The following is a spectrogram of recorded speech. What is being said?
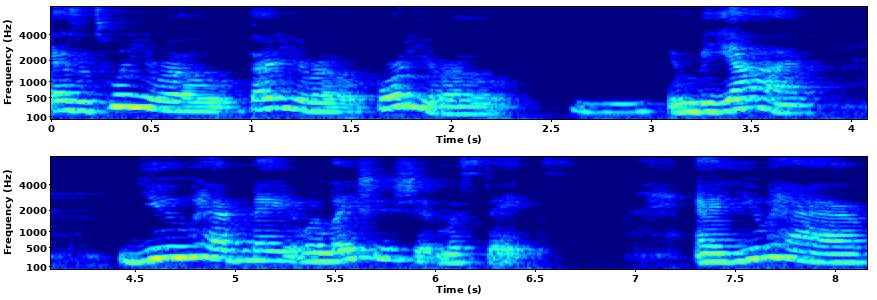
as a 20 year old 30 year old 40 year old mm-hmm. and beyond you have made relationship mistakes and you have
